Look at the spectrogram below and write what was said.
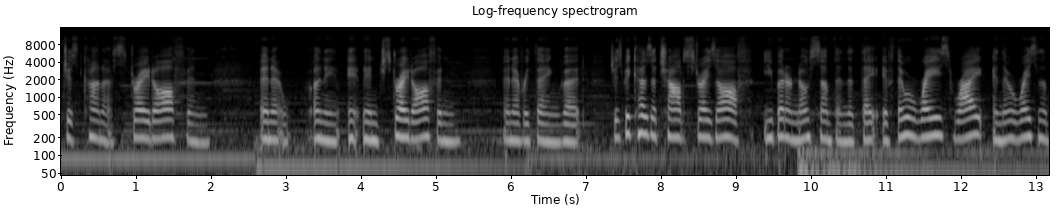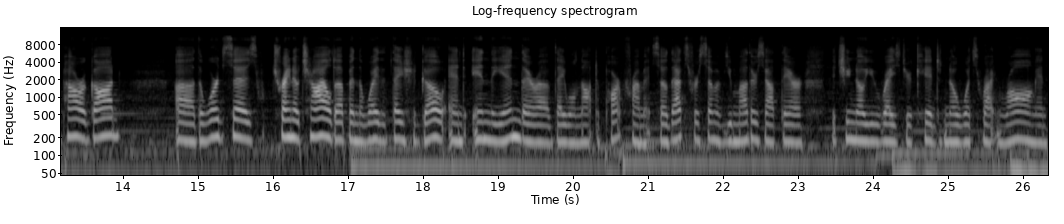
just kind of strayed off and and it, and, and straight off and and everything but just because a child strays off you better know something that they if they were raised right and they were raised in the power of god uh, the word says train a child up in the way that they should go and in the end thereof they will not depart from it. So that's for some of you mothers out there that you know you raised your kid to know what's right and wrong and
